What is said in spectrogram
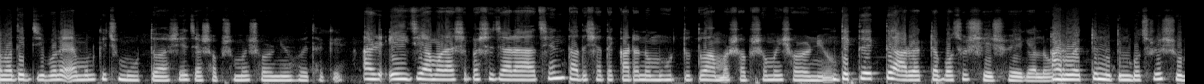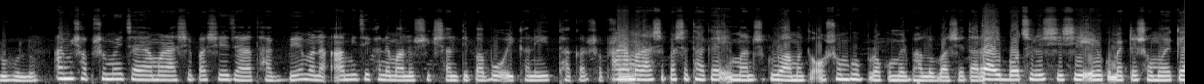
আমাদের জীবনে এমন কিছু মুহূর্ত আসে যা সবসময় স্মরণীয় হয়ে থাকে। আর এই যে আমার আশেপাশে যারা আছেন, তাদের সাথে কাটানো মুহূর্ত তো আমার সবসময় স্মরণীয়। দেখতে দেখতে আরও একটা বছর শেষ হয়ে গেল। আরও একটা নতুন বছরের শুরু হলো। আমি সবসময় চাই আমার আশেপাশে যারা থাকবে মানে আমি যেখানে মানসিক শান্তি পাবো, ওইখানেই থাকার সব আর আমার আশেপাশে থাকা এই মানুষগুলো আমাকে অসম্ভব রকমের ভালোবাসে। তারা তাই বছরের শেষে এরকম একটা সময়কে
